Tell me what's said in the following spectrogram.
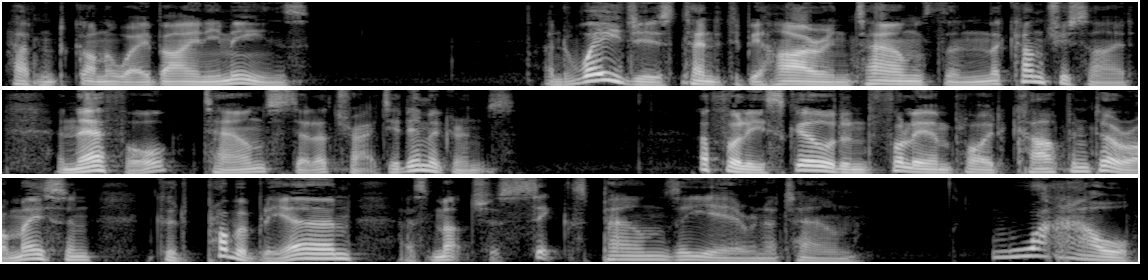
hadn't gone away by any means and wages tended to be higher in towns than in the countryside, and therefore towns still attracted immigrants. A fully skilled and fully employed carpenter or mason could probably earn as much as six pounds a year in a town. Wow!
